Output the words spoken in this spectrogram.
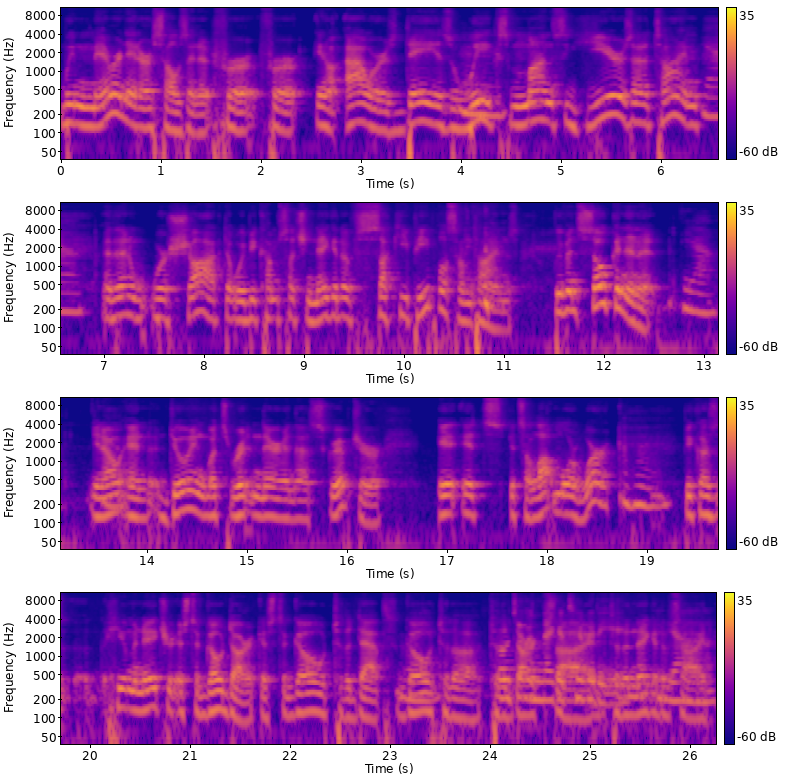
We marinate ourselves in it for, for you know hours, days, weeks, months, years at a time, Yeah. and then we're shocked that we become such negative, sucky people. Sometimes we've been soaking in it Yeah. you know and doing what's written there in that scripture it, it's it's a lot more work Mm-hmm. because human nature is to go dark is to go to the depths go to the to Go the to the dark side to the negative Yeah. side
